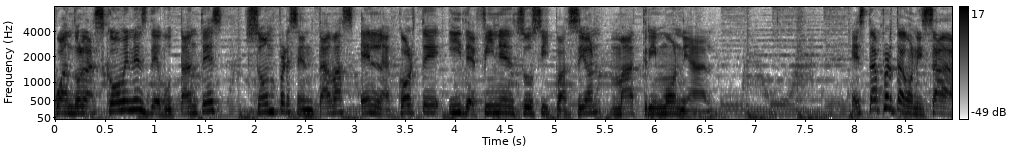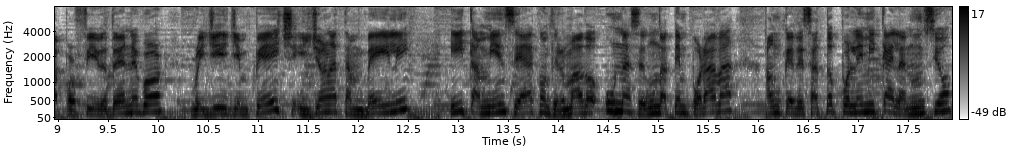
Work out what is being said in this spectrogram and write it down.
cuando las jóvenes debutantes son presentadas en la corte y definen su situación matrimonial. Está protagonizada por Phoebe Denevor, Regina Page y Jonathan Bailey y también se ha confirmado una segunda temporada, aunque desató polémica el anuncio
